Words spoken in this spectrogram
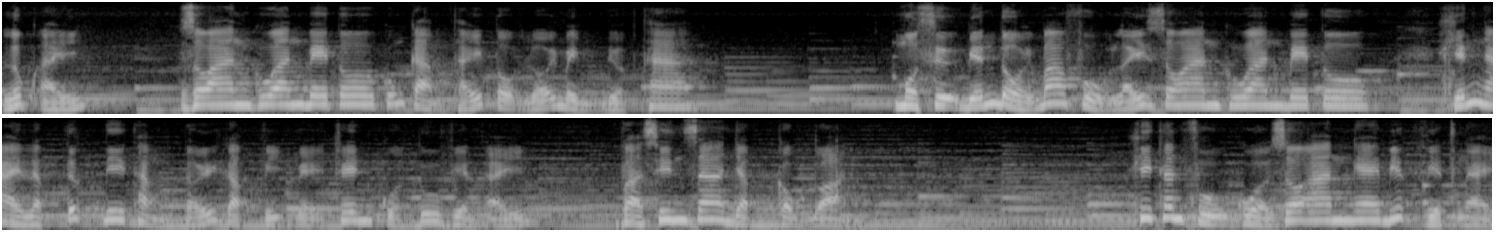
Lúc ấy, Gioan Juan Beto cũng cảm thấy tội lỗi mình được tha. Một sự biến đổi bao phủ lấy Gioan Juan Beto khiến ngài lập tức đi thẳng tới gặp vị bề trên của tu viện ấy và xin gia nhập cộng đoàn. Khi thân phụ của Gioan nghe biết việc này,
